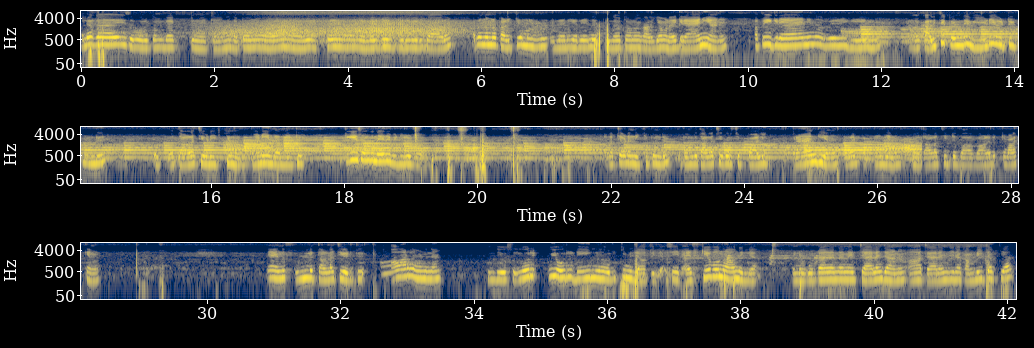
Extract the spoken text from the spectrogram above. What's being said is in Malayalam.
Hello guys welcome back to my channel അപ്പോൾ വളരെ എക്സ്പ്ലെയിൻ ചെയ്യുന്നത് എല്ലാവരുടെയും പുതിയ ഒരു കാറും അപ്പോൾ നമ്മൾ കളിക്കാൻ പോകുന്നത് എല്ലാവരും അറിയാതെ ഇന്നത്തെ നമ്മൾ കളിക്കാൻ പോകുന്നത് ഗ്രാനിയാണ് അപ്പോൾ ഈ ഗ്രാനി എന്ന് പറഞ്ഞൊരു ഗെയിം കളിച്ചിട്ടുണ്ട് വീഡിയോ ഇട്ടിട്ടുണ്ട്. തളച്ച് ഇവിടെ ഇരിക്കുന്നുണ്ട് പണിയും തന്നിട്ട് കേസ് നമുക്ക് നേരെ വീഡിയോയിലോട്ട് പോകാം. തളച്ചവിടെ നിൽക്കുന്നുണ്ട്. അപ്പോൾ നമുക്ക് തളച്ച് കുറച്ച് പളി പ്രാങ്ക് ചെയ്യണം. കുറേ പ്രാങ്ക് ചെയ്യണം. തളച്ചിട്ട് വളരെ വള- വളയ്ക്കണം. ഞാൻ ഇന്ന് ഫുള്ള് തള്ളച്ചി എടുത്ത് ആറ് മണി ഞാൻ ദിവസം ഒരു ഈ ഒരു ഡേയിൽ ഒരിക്കലും ചാത്തില്ല ശരി എസ്കേപ്പ് ഒന്നും ആവുന്നില്ല. എന്റെ കൂട്ടുകാരൻ തന്നെ ചാലഞ്ചാണ് ആ ചാലഞ്ചിനെ കംപ്ലീറ്റ് ആക്കിയാൽ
